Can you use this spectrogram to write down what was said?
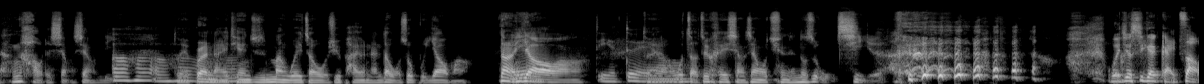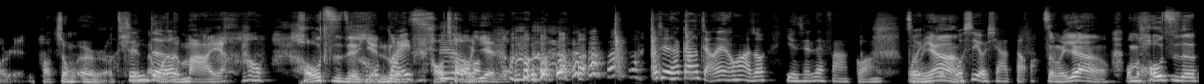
很好的想象力。嗯哼，对，不然哪一天就是漫威找我去拍，难道我说不要吗？当然要啊，也对，对啊，我早就可以想象我全身都是武器了。我就是一个改造人，好中二哦！天哪，我的妈呀！好猴子的言论，好讨厌哦！而且他刚刚讲那段话的时候，眼神在发光，怎么样？我是有吓到。怎么样？我们猴子的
